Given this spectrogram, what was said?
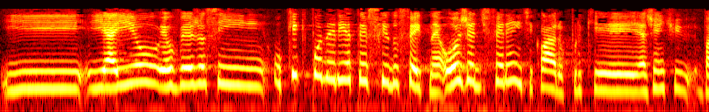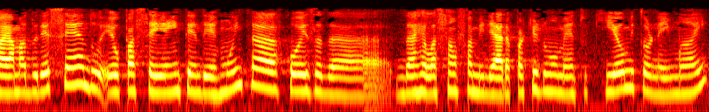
E, e aí eu, eu, vejo assim, o que, que, poderia ter sido feito, né? Hoje é diferente, claro, porque a gente vai amadurecendo, eu passei a entender muita coisa da, da relação familiar a partir do momento que eu me tornei mãe,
